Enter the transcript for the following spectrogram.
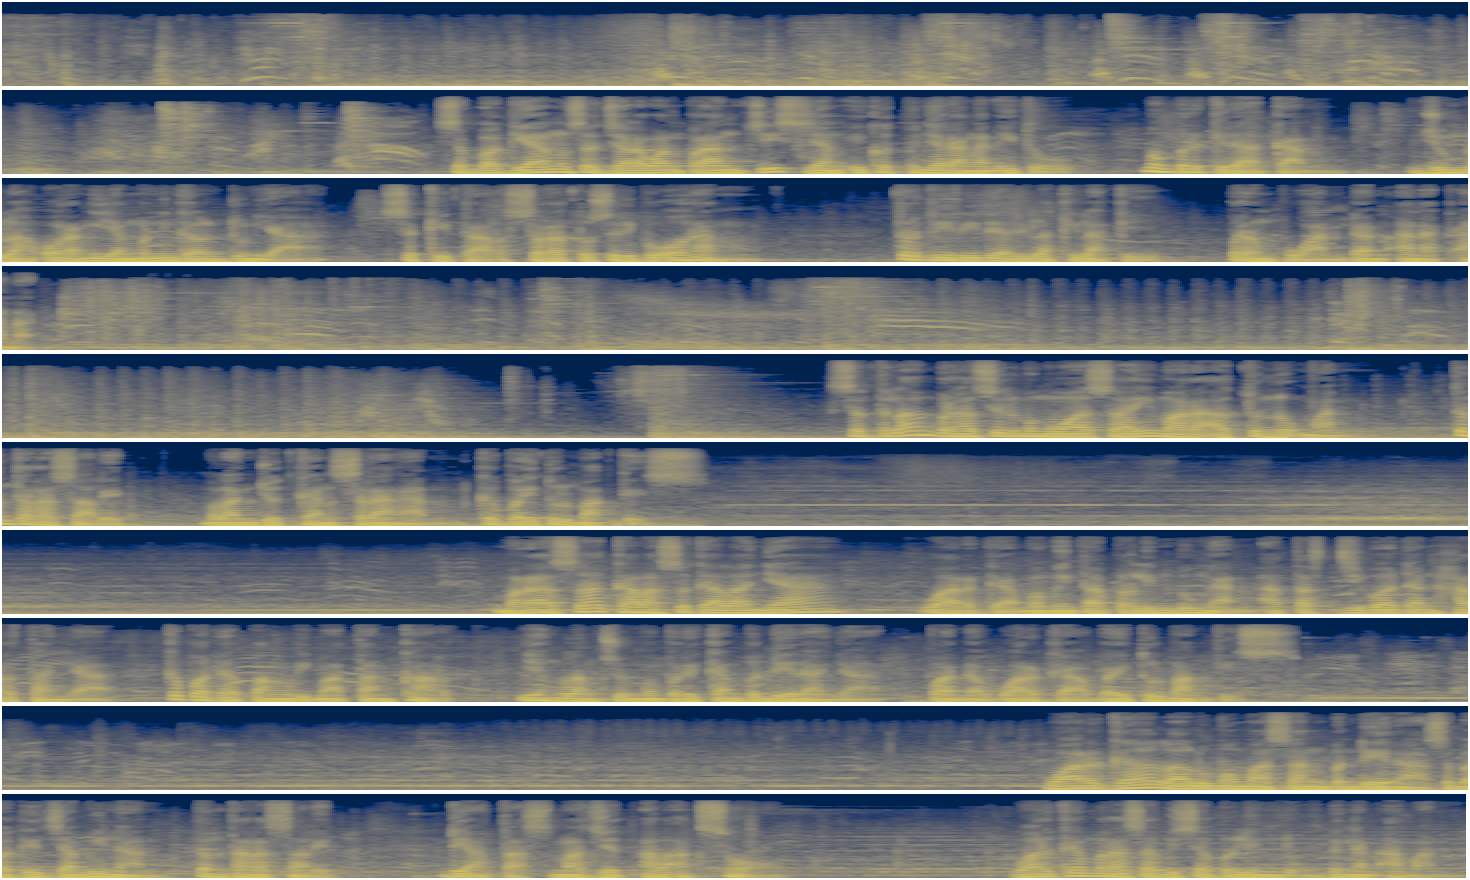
Sebagian sejarawan Prancis yang ikut penyerangan itu memperkirakan jumlah orang yang meninggal dunia sekitar 100 ribu orang, terdiri dari laki-laki, perempuan, dan anak-anak. Setelah berhasil menguasai Mara'atun Nu'man, tentara salib melanjutkan serangan ke Baitul Maqdis. Merasa kalah segalanya, warga meminta perlindungan atas jiwa dan hartanya kepada Panglima Tankart yang langsung memberikan benderanya pada warga Baitul Maqdis. Warga lalu memasang bendera sebagai jaminan tentara salib di atas Masjid Al-Aqsa. Warga merasa bisa berlindung dengan aman.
